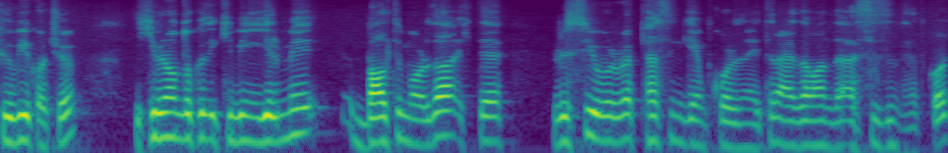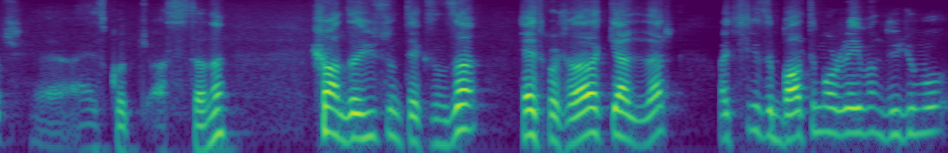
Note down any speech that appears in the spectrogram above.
QB koçu. 2019-2020 Baltimore'da işte receiver ve passing game coordinator aynı zamanda assistant head coach, e, head coach asistanı. Şu anda Houston Texans'a head coach olarak geldiler. Açıkçası Baltimore Ravens hücumu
